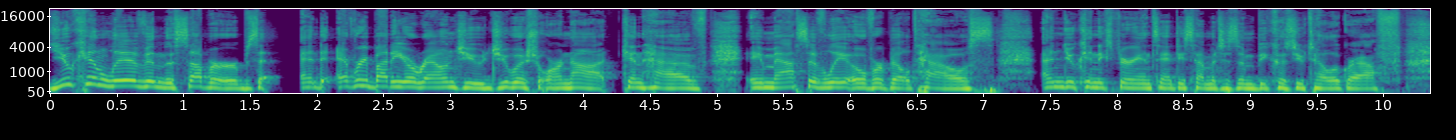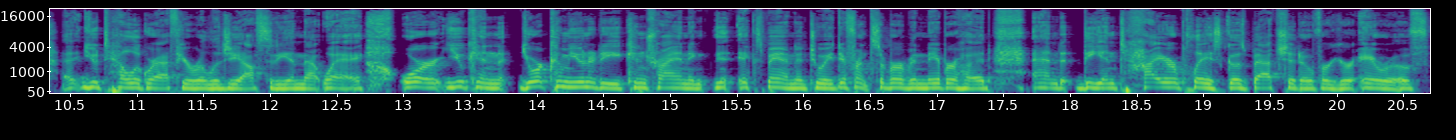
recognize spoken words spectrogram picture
you can live in the suburbs and everybody around you, Jewish or not, can have a massively overbuilt house and you can experience anti-Semitism because you telegraph, uh, you telegraph your religiosity in that way. Or you can, your community can try and expand into a different suburban neighborhood and the entire place goes batshit over your Eruv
